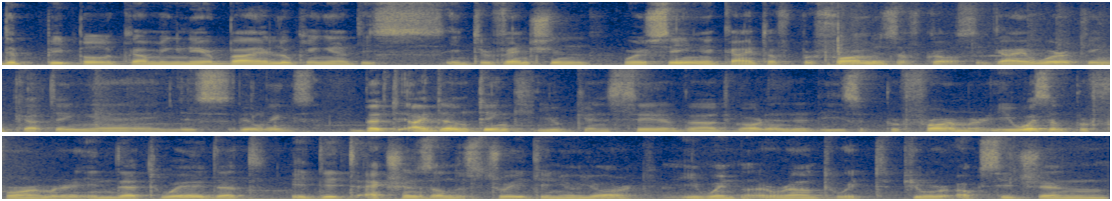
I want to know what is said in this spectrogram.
the people coming nearby looking at this intervention were seeing a kind of performance, of course, a guy working, cutting uh, in these buildings. But I don't think you can say about Gordon that he's a performer. He was a performer in that way that he did actions on the street in New York. He went around with pure oxygen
